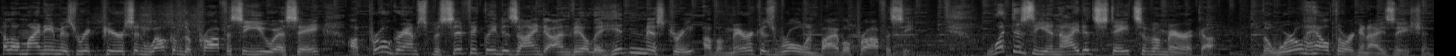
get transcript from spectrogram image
Hello, my name is Rick Pearson. Welcome to Prophecy USA, a program specifically designed to unveil the hidden mystery of America's role in Bible prophecy. What does the United States of America, the World Health Organization,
